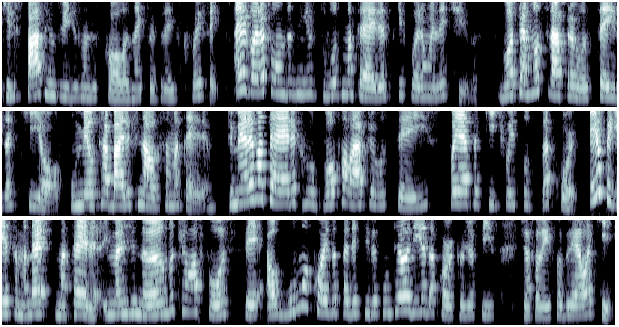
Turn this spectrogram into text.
que eles passem os vídeos nas escolas, né? Que foi para isso que foi feito. Aí agora falando das minhas duas matérias que foram eletivas. Vou até mostrar para vocês aqui, ó, o meu trabalho final dessa matéria. Primeira matéria que eu vou falar para vocês foi essa aqui, que foi estudos da cor. Eu peguei essa matéria imaginando que ela fosse ser alguma coisa parecida com teoria da cor que eu já fiz, já falei sobre ela aqui.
